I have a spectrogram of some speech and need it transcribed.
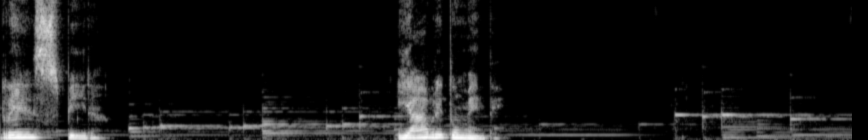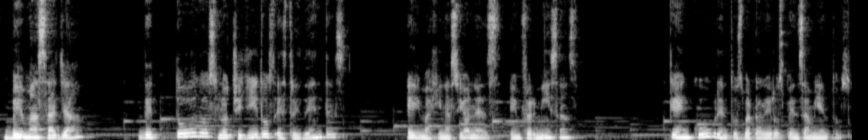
Respira. y abre tu mente. Ve más allá de todos los chillidos estridentes e imaginaciones enfermizas que encubren tus verdaderos pensamientos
